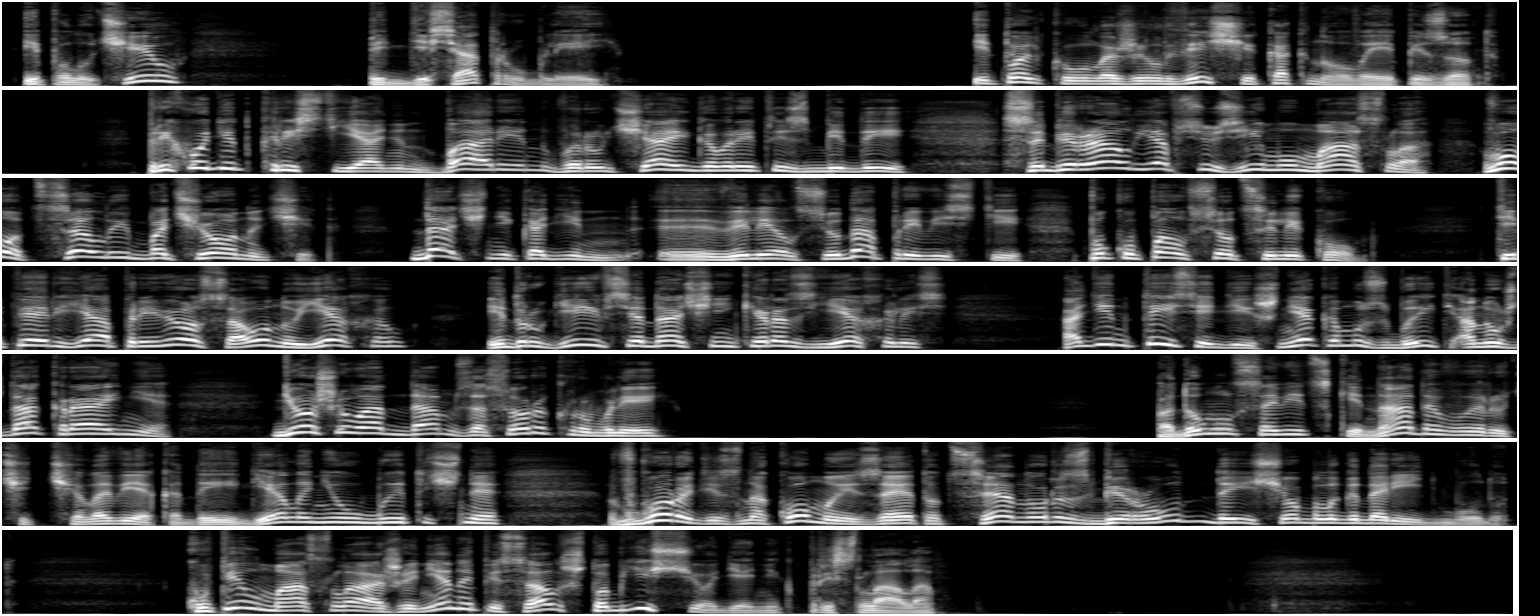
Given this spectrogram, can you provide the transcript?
и получил 50 рублей. И только уложил вещи, как новый эпизод. Приходит крестьянин, барин, выручай, говорит, из беды. Собирал я всю зиму масло, вот целый бочоночек. Дачник один э, велел сюда привезти, покупал все целиком. Теперь я привез, а он уехал, и другие все дачники разъехались. Один ты сидишь, некому сбыть, а нужда крайняя. Дешево отдам за сорок рублей. Подумал Савицкий, надо выручить человека, да и дело неубыточное. В городе знакомые за эту цену разберут, да еще благодарить будут. Купил масло, а жене написал, чтоб еще денег прислала.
